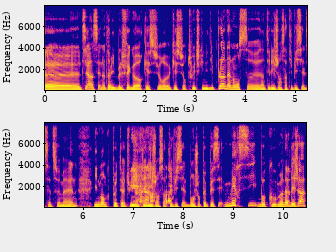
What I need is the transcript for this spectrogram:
Euh, tiens, c'est notre ami Belfegor qui est, sur, euh, qui est sur Twitch qui nous dit plein d'annonces d'intelligence artificielle cette semaine. Il manque peut-être une intelligence artificielle. Bonjour PPC, merci beaucoup. Mais on a déjà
